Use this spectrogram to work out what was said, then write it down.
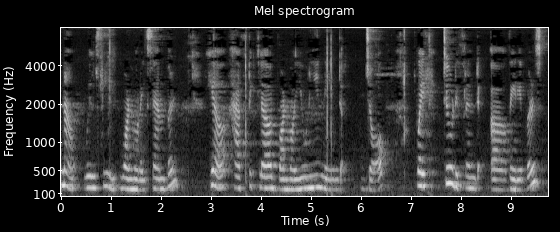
Now, we'll see one more example. Here, have declared one more union named job with two different uh, variables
